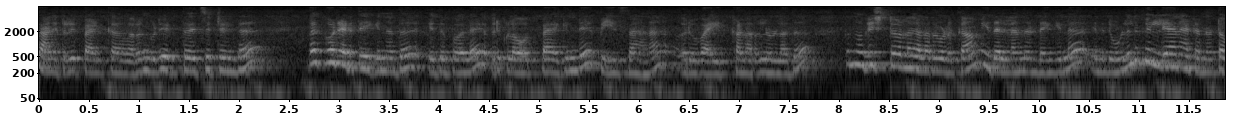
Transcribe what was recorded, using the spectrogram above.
സാനിറ്ററി പാഡ് കവറും കൂടി എടുത്ത് വെച്ചിട്ടുണ്ട്. ഇതൊക്കെ കൂടെ എടുത്തിരിക്കുന്നത് ഇതുപോലെ ഒരു ക്ലോത്ത് ബാഗിന്റെ പീസാണ് ഒരു വൈറ്റ് കളറിലുള്ളത് അപ്പം നമുക്ക് ഇഷ്ടമുള്ള കളർ കൊടുക്കാം. ഇതല്ലെന്നുണ്ടെങ്കിൽ ഇതിന്റെ ഉള്ളിൽ ഫില്ല് ചെയ്യാനായിട്ടാണ് കേട്ടോ.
